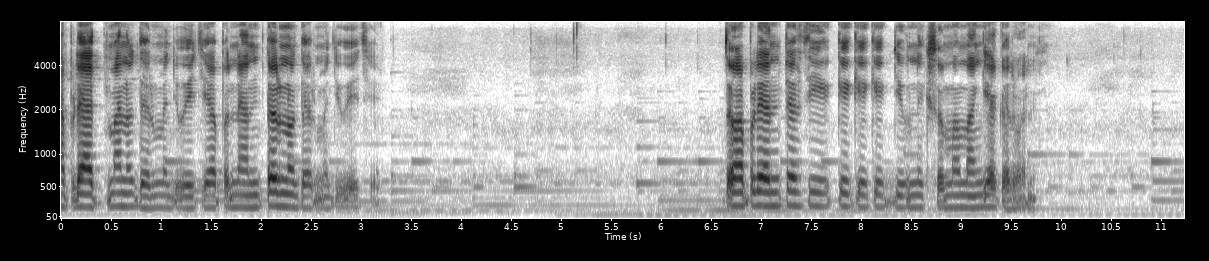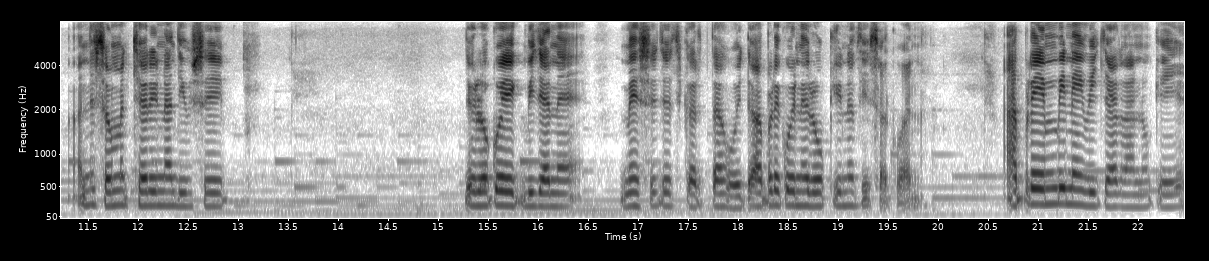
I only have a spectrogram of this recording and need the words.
આપણે આત્માનો ધર્મ જોઈએ છે, આપણને અંતરનો ધર્મ જોઈએ છે. તો આપણે અંતરથી એક એક એક જીવને ક્ષમા માંગ્યા કરવાની. અને સંવત્સરીના દિવસે જે લોકો એકબીજાને મેસેજ જ કરતા હોય તો આપણે કોઈને રોકી નથી શકવાના. આપણે એમ બી નહીં વિચારવાનું કે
